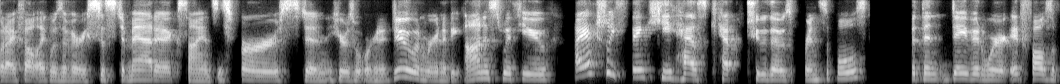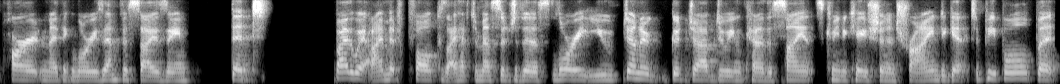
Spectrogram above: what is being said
what I felt like was a very systematic science is first, and here's what we're going to do, and we're going to be honest with you. I actually think he has kept to those principles. But then, David, where it falls apart, and I think Laurie's emphasizing that by the way, I'm at fault because I have to message this. Laurie, you've done a good job doing kind of the science communication and trying to get to people, but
